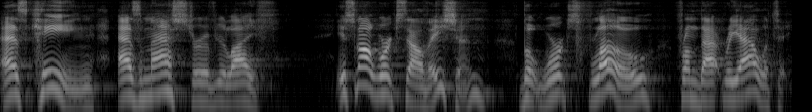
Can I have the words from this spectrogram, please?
as King, as Master of your life. It's not work salvation, but works flow from that reality.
